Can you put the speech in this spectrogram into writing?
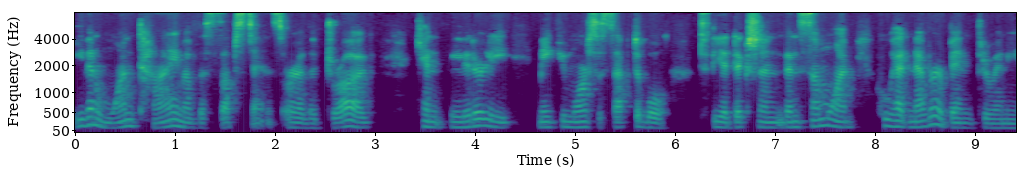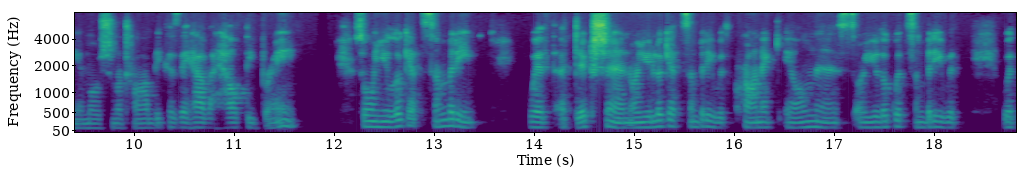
even one time of the substance or the drug can literally make you more susceptible to the addiction than someone who had never been through any emotional trauma because they have a healthy brain. So when you look at somebody with addiction, or you look at somebody with chronic illness, or you look with somebody with with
